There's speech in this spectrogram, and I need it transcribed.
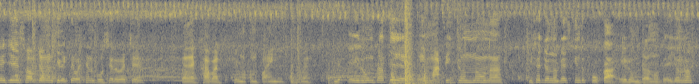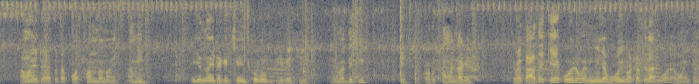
এই যে সব যেমন কি দেখতে পাচ্ছেন, বসে রয়েছে। তারা খাবার ঠিক মতন পায়নি। এবার এই রুমটাতে এই মাটির জন্য না কিসের জন্য? বেশ কিন্তু পোকা এই রুমটার মধ্যে। এই জন্য আমার এটা এতটা পছন্দ নয়। আমি এই জন্য এটাকে চেঞ্জ করব ভেবেছি। এবার দেখি কত সময় লাগে। এবার তাদেরকে ওই রুমে নিয়ে যাব। ওই ঘরটাতে রাখব এবং এখানে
